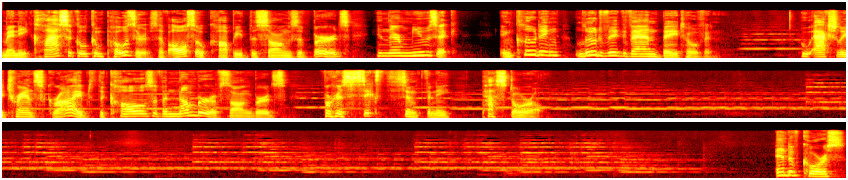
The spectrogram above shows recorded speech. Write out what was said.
Many classical composers have also copied the songs of birds in their music, including Ludwig van Beethoven who actually transcribed the calls of a number of songbirds for his Sixth Symphony, Pastoral. And of course,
